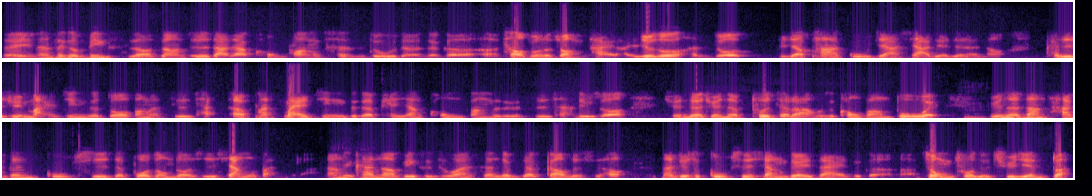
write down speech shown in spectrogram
对，那这个 VIX 哦，这样就是大家恐慌程度的那个呃操作的状态了。也就是说，很多比较怕股价下跌的人哦，开始去买进这个多方的资产，呃，买买进这个偏向空方的这个资产，例如说选择权的 Put 啦，或是空方部位。原则上，它跟股市的波动都是相反的啦。当你看到 VIX 突然升的比较高的时候，那就是股市相对在这个重挫的区间段，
